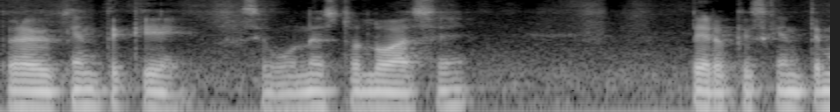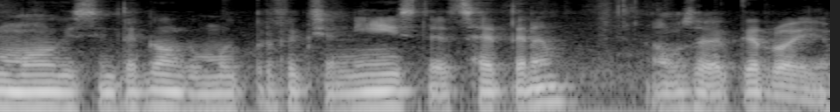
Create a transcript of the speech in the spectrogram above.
pero hay gente que según esto lo hace, pero que es gente muy, siente como que muy perfeccionista, etcétera. Vamos a ver qué rollo.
